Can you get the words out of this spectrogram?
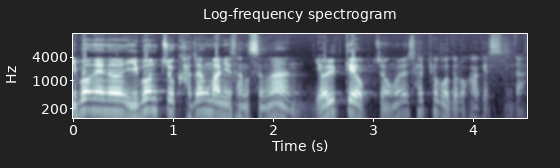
이번에는 이번 주 가장 많이 상승한 10개 업종을 살펴보도록 하겠습니다.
